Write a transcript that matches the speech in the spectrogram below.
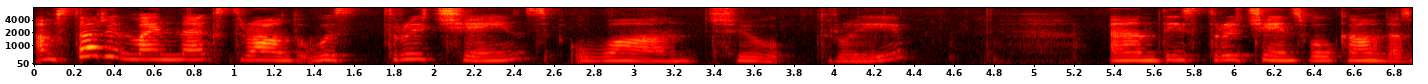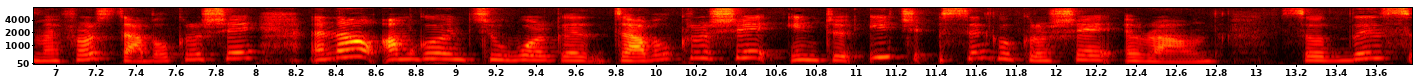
I'm starting my next round with three chains, one, two, three, and these three chains will count as my first double crochet. And now I'm going to work a double crochet into each single crochet around. So this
